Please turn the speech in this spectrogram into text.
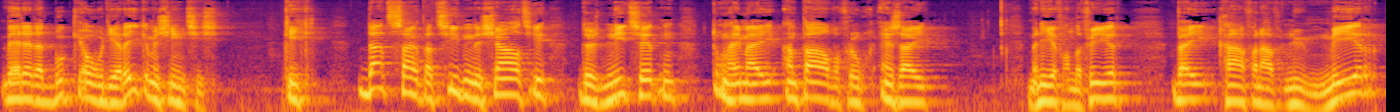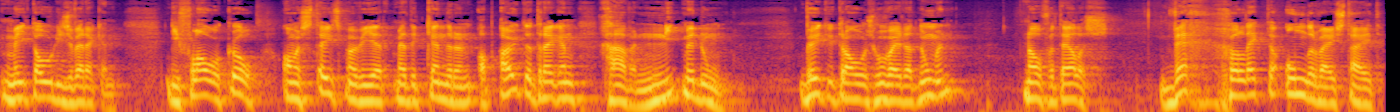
werden dat boekje over die rekenmachientjes? Kijk, dat zag dat ziedende sjaaltje dus niet zitten toen hij mij aan tafel vroeg en zei: Meneer Van der Veer, wij gaan vanaf nu meer methodisch werken. Die flauwekul om er steeds maar weer met de kinderen op uit te trekken, gaan we niet meer doen. Weet u trouwens hoe wij dat noemen? Nou, vertel eens. Weggelekte onderwijstijd.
